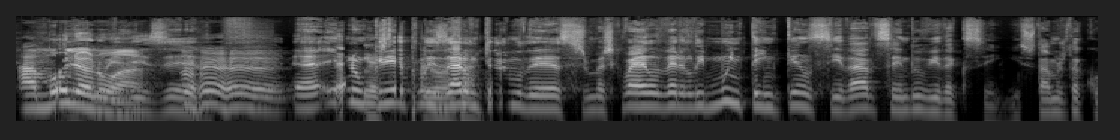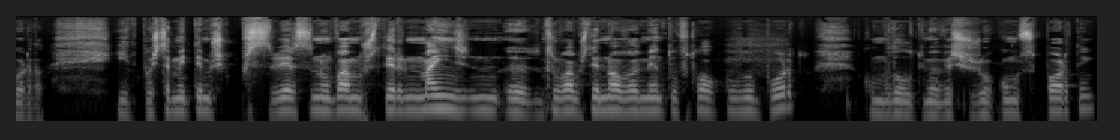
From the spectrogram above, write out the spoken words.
há molho ou não há? Dizer, uh, eu não queria utilizar um termo desses, mas que vai haver ali muita intensidade, sem dúvida que sim. Isso estamos de acordo. E depois também temos que perceber se não vamos ter mais, uh, se não vamos ter novamente o Futebol Clube do Porto, como da última vez que jogou com o Sporting,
